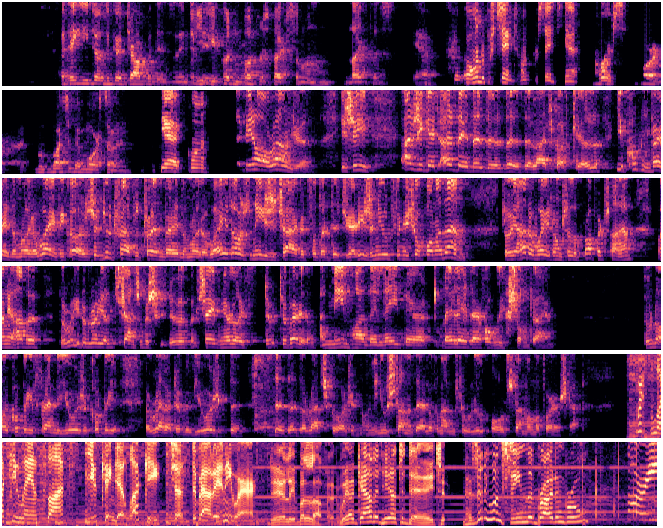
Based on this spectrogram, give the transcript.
i think he does a good job with his interview you couldn't but respect someone like this. yeah hundred percent, hundred percent. Yeah, of course. more, uh, we'll watch a bit more so. Yeah, go on. They've been all around you. You see, as you get, as the, the, the, the, the lads got killed, you couldn't bury them right away because if you tried to try and bury them right away, that was an easy target for the, the Jerries and you'd finish up one of them. So you had to wait until the proper time when you had the, the real, real chance of uh, saving your life to, to bury them. And meanwhile, they lay there. They lay there for weeks sometime. Don't know, it could be a friend of yours, it could be a relative of yours, the, the, the, the rat scourge, you know. I mean, you standing there looking at them through a loophole, standing on the fire step. With Lucky Land slots, you can get lucky just about anywhere. Dearly beloved, we are gathered here today to. Has anyone seen the bride and groom? Sorry,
